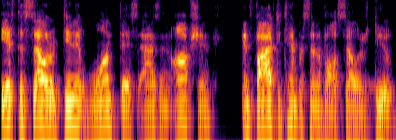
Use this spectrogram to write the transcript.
if the seller didn't want this as an option. And five to 10% of all sellers do.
